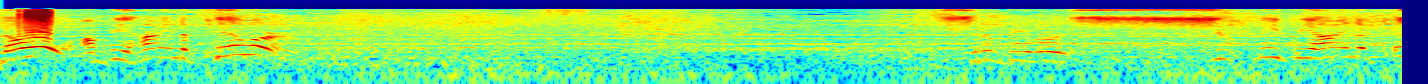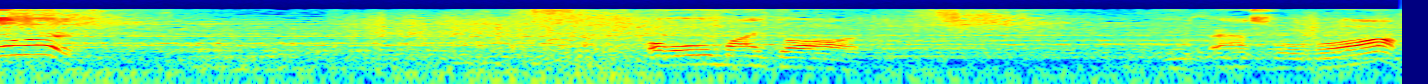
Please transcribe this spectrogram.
No! I'm behind the pillar! Shouldn't be able to shoot me behind the pillar! Oh my god. You asshole Rom.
